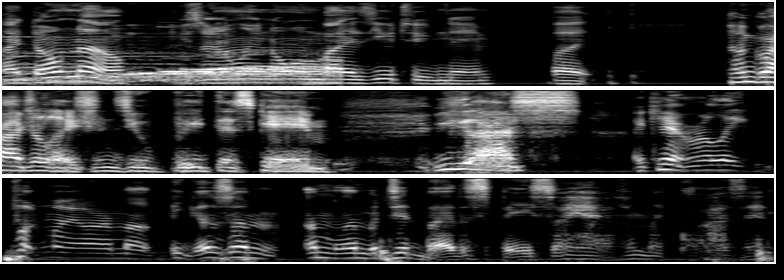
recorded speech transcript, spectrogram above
I don't know, because I only know him by his YouTube name, but congratulations, you beat this game. Yes! I can't really put my arm up because I'm I'm limited by the space I have in my closet.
